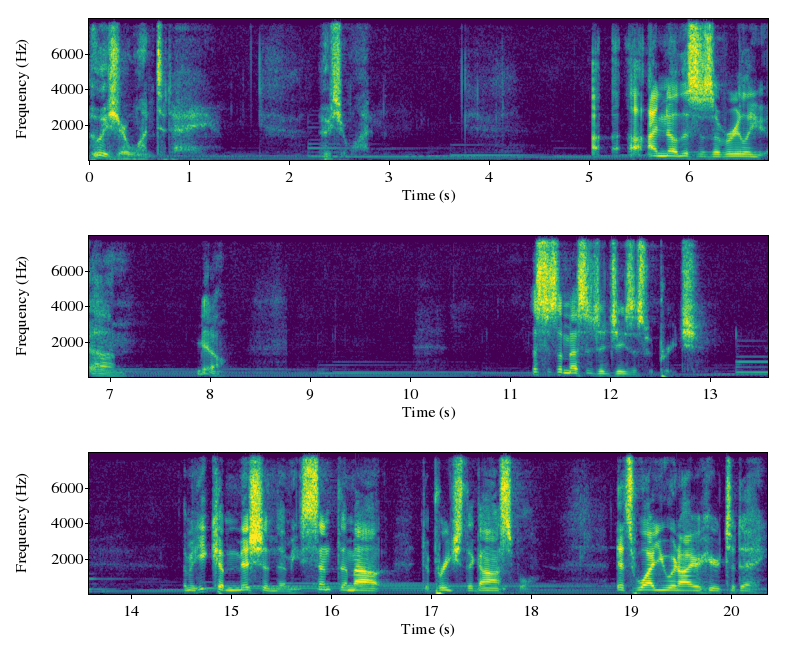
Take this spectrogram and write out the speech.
Who is your one today? Who's your one? I, I, I know this is a really, um, you know, this is a message that Jesus would preach. I mean, he commissioned them, he sent them out to preach the gospel. It's why you and I are here today.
